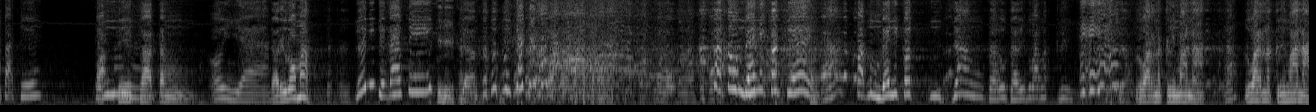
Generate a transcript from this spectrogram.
Pak D. Pak Dari D mana? datang Oh iya. dari Roma. Lo ini Dek kasih. Pak Tumben ikut deh. Pak Tumben ikut. Yang baru dari luar negeri. Luar negeri mana? Luar negeri mana?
